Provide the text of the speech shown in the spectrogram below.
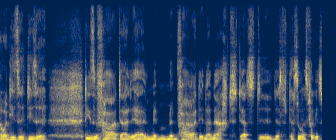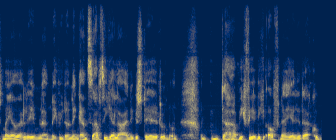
Aber diese, diese, diese Fahrt da der, mit, mit, dem Fahrrad in der Nacht, das, das, das, sowas vergisst man ja sein Leben lang nicht wieder. Und den ganz auf sich alleine gestellt. Und, und, und da habe ich wirklich oft nachher gedacht, guck,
